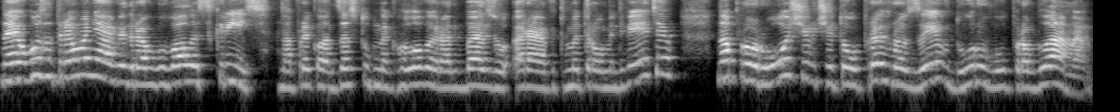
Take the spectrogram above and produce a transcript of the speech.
На його затримання відреагували скрізь. Наприклад, заступник голови Радбезу РФ Дмитро Медведєв напророчив чи то пригрозив Дурову проблеми.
